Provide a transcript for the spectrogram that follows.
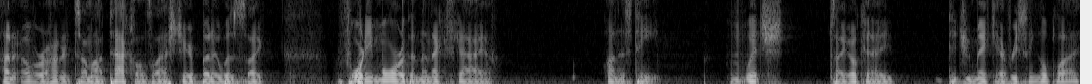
100, over 100 some odd tackles last year, but it was like 40 more than the next guy on his team, which it's like, okay, did you make every single play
